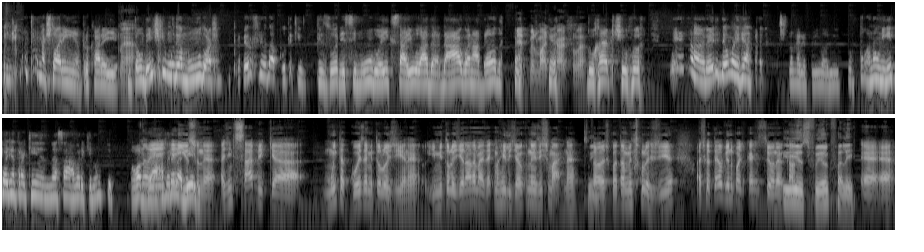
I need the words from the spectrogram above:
Tem que contar uma historinha pro cara aí. É. Então, desde que o mundo é mundo, eu acho que o primeiro filho da puta que pisou nesse mundo aí, que saiu lá da, da água nadando, Pedro pelo macaco lá. do réptil, e, mano, ele deu uma inventada na história, tá ligado? Pô, não, ninguém pode entrar aqui nessa árvore aqui não, porque, óbvio, Não, a é, árvore é era isso, dele. né? A gente sabe que a muita coisa é mitologia, né? E mitologia nada mais é que uma religião que não existe mais, né? Sim. Afinal das contas, a mitologia. Acho que eu até ouvi no podcast seu, né, Carlos? Isso, fui eu que falei. É, é.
